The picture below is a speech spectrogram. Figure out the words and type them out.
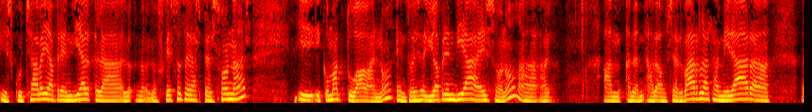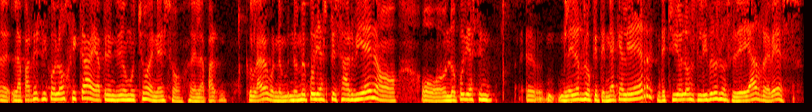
escuchaba y aprendía los gestos de las personas y, cómo actuaban, ¿no? Entonces yo aprendía a eso, ¿no? a a, observarlas, a mirar, a, eh, la parte psicológica he aprendido mucho en eso. En la claro, no, no, me podía expresar bien o, o no podía eh, leer lo que tenía que leer. De hecho, yo los libros los leía al revés.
